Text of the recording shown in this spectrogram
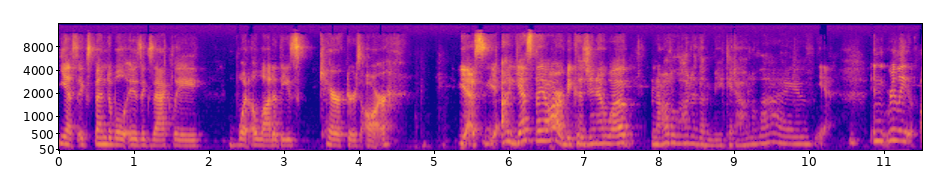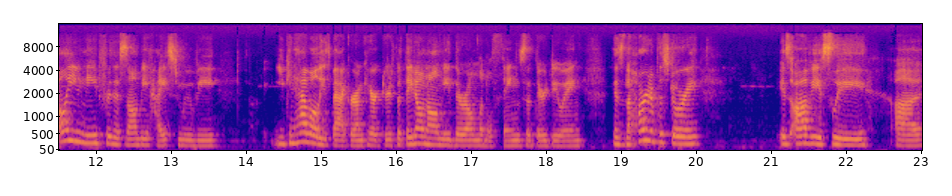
yes, expendable is exactly what a lot of these characters are. Yes, uh, yes, they are because you know what? Not a lot of them make it out alive. Yeah. And really, all you need for this zombie heist movie, you can have all these background characters, but they don't all need their own little things that they're doing. Because the heart of the story is obviously uh,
